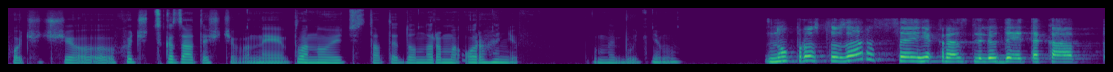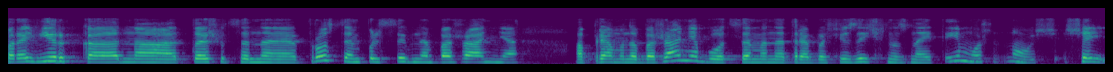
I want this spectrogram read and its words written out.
хочуть, що, хочуть сказати, що вони планують стати донорами органів у майбутньому. Ну просто зараз це якраз для людей така перевірка на те, що це не просто імпульсивне бажання, а прямо на бажання, бо це мене треба фізично знайти. Мож, ну, ще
